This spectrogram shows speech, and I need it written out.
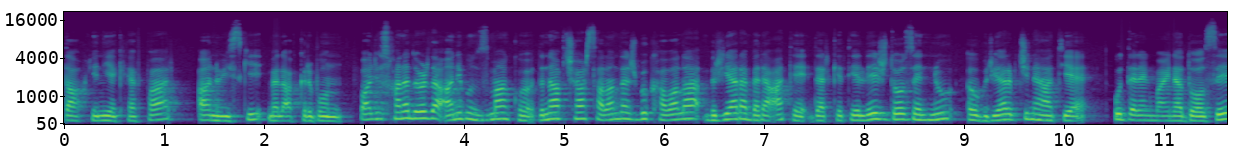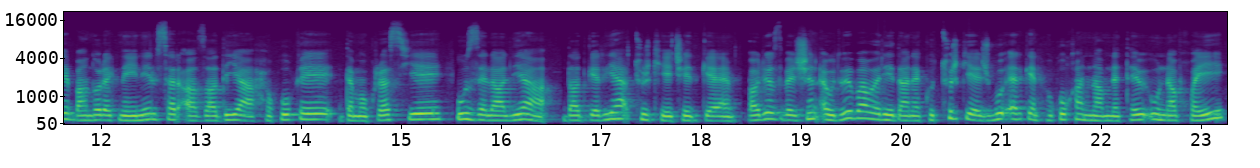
داخویانی اک هف آنویسکی ملاب کربون. والیوس خانه دور ده آنی بون زمان که ده ناف چهار سالان ده جبو کوالا بریار براعته در کتی لیج دوزه نو او بریار بجی نهاتیه. او درنگ ماینا دوزه باندور اکنینی لسر آزادیا حقوق دموکراسی او زلالیا دادگریا ترکیه چیدگه. والیوس بشن او دوی باوری دانه که ترکیه جبو ارکن حقوقا نامنته او نفخوایی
